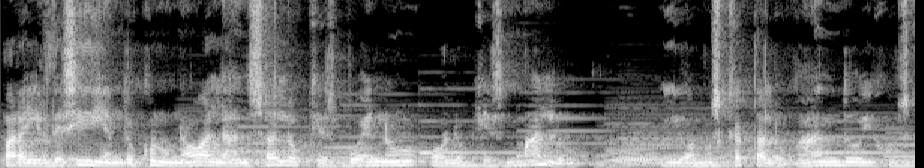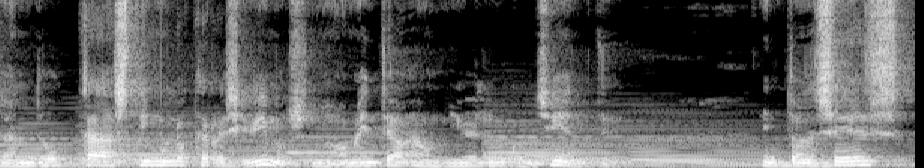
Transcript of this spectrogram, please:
para ir decidiendo con una balanza lo que es bueno o lo que es malo y vamos catalogando y juzgando cada estímulo que recibimos, nuevamente a un nivel inconsciente. Entonces,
